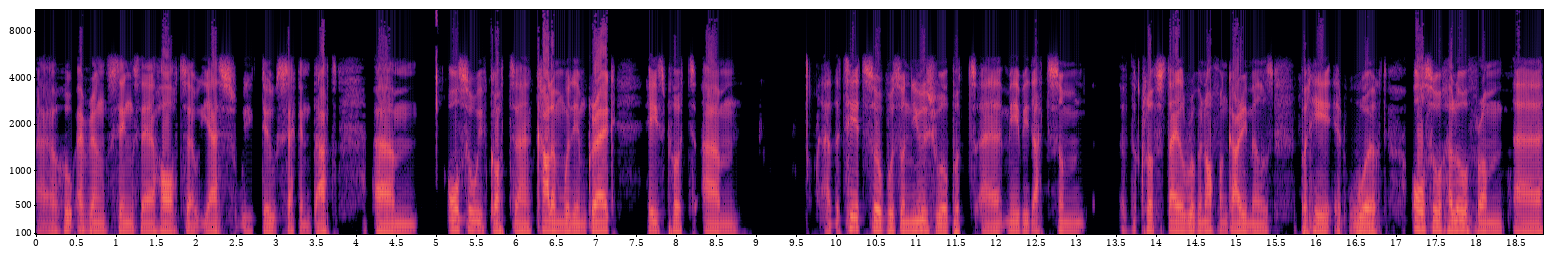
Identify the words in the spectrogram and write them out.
I uh, hope everyone sings their hearts out. Yes, we do second that. Um, also, we've got uh, Callum William Gregg. He's put um, uh, the Tate sub was unusual, but uh, maybe that's some of the Clough style rubbing off on Gary Mills. But hey, it worked. Also, hello from uh,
